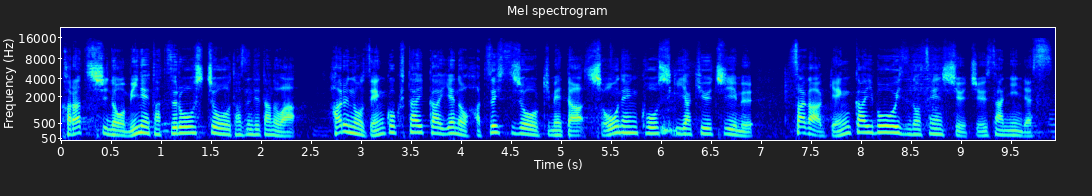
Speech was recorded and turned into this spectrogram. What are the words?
唐津市の峰達郎市長を訪ねたのは春の全国大会への初出場を決めた少年硬式野球チーム佐賀限界ボーイズの選手13人です。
